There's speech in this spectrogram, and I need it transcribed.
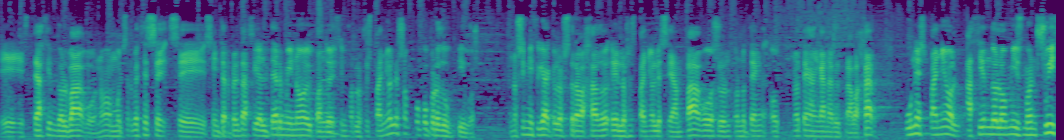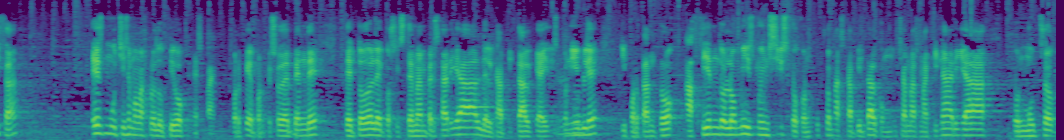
eh, esté haciendo el vago, ¿no? Muchas veces se, se, interpreta así el término y cuando mm. decimos los españoles son poco productivos, no significa que los trabajadores, eh, los españoles sean pagos o, no o, no tengan ganas de trabajar. Un español haciendo lo mismo en Suiza es muchísimo más productivo que en España. ¿Por qué? Porque eso depende de todo el ecosistema empresarial, del capital que hay disponible y, por tanto, haciendo lo mismo, insisto, con mucho más capital, con mucha más maquinaria, con mucho,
